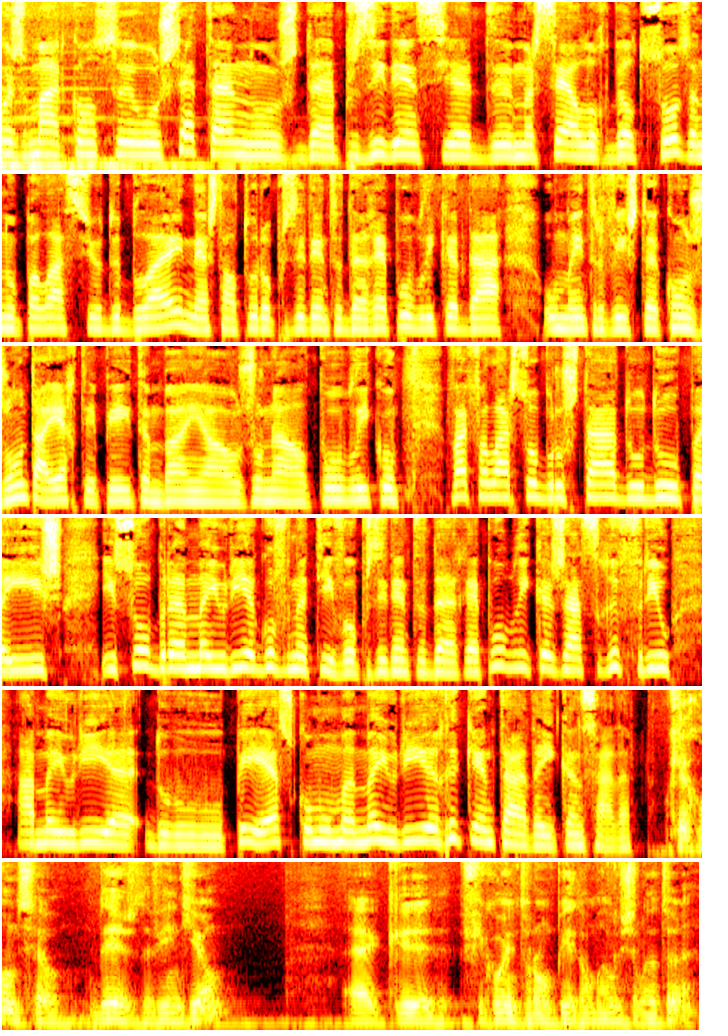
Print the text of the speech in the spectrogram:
Hoje marcam-se os sete anos da presidência de Marcelo Rebelo de Sousa no Palácio de Belém. Nesta altura, o Presidente da República dá uma entrevista conjunta à RTP e também ao Jornal Público. Vai falar sobre o estado do país e sobre a maioria governativa. O Presidente da República já se referiu à maioria do PS como uma maioria requentada e cansada. O que aconteceu desde 21 é que ficou interrompida uma legislatura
